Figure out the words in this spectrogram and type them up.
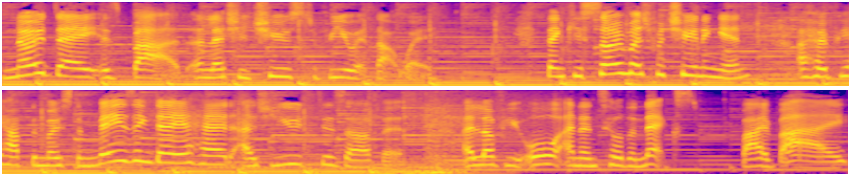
No day is bad unless you choose to view it that way. Thank you so much for tuning in. I hope you have the most amazing day ahead as you deserve it. I love you all, and until the next, bye bye.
